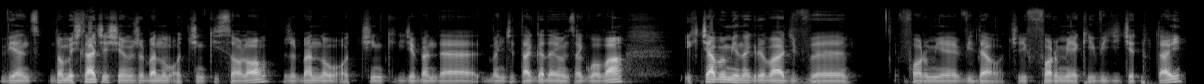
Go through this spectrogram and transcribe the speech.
Więc domyślacie się, że będą odcinki solo, że będą odcinki, gdzie będę, będzie tak gadająca głowa i chciałbym je nagrywać w formie wideo, czyli w formie, jakiej widzicie tutaj.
